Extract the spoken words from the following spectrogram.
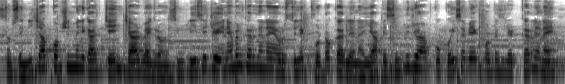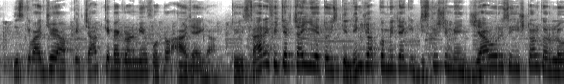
सबसे नीचे आपको ऑप्शन मिलेगा चेंज चार्ट बैकग्राउंड सिंपली इसे जो इनेबल कर देना है और सिलेक्ट फ़ोटो कर लेना है। यहाँ पे सिंपली जो आपको कोई सा भी एक फ़ोटो सिलेक्ट कर लेना है, जिसके बाद जो है आपके चार्ट के बैकग्राउंड में फ़ोटो आ जाएगा। तो ये सारे फीचर चाहिए तो इसकी लिंक जो आपको मिल जाएगी डिस्क्रिप्शन में। जाओ और इसे इंस्टॉल कर लो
